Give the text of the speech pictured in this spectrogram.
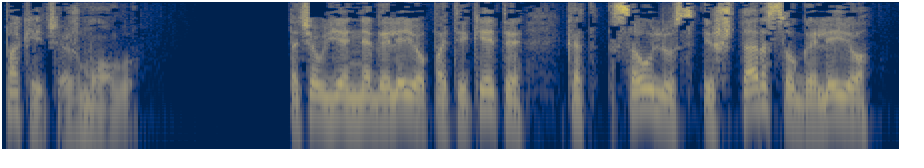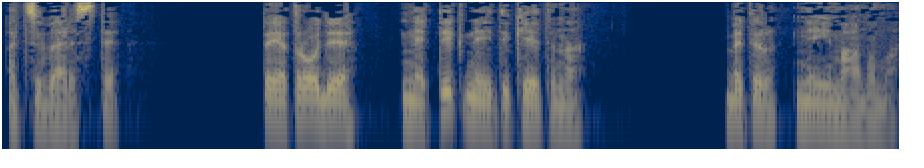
pakeičia žmogų. Tačiau jie negalėjo patikėti, kad Saulis iš tarso galėjo atsiversti. Tai atrodė ne tik neįtikėtina, bet ir neįmanoma.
